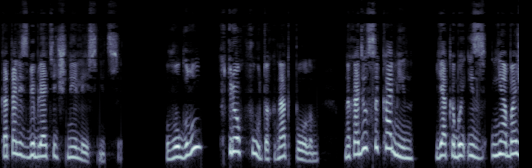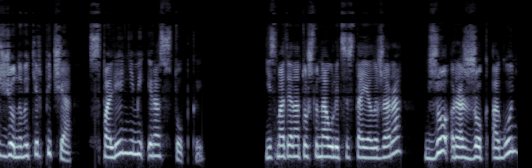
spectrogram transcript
катались библиотечные лестницы. В углу, в трех футах над полом, находился камин, якобы из необожженного кирпича, с поленьями и растопкой. Несмотря на то, что на улице стояла жара, Джо разжег огонь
